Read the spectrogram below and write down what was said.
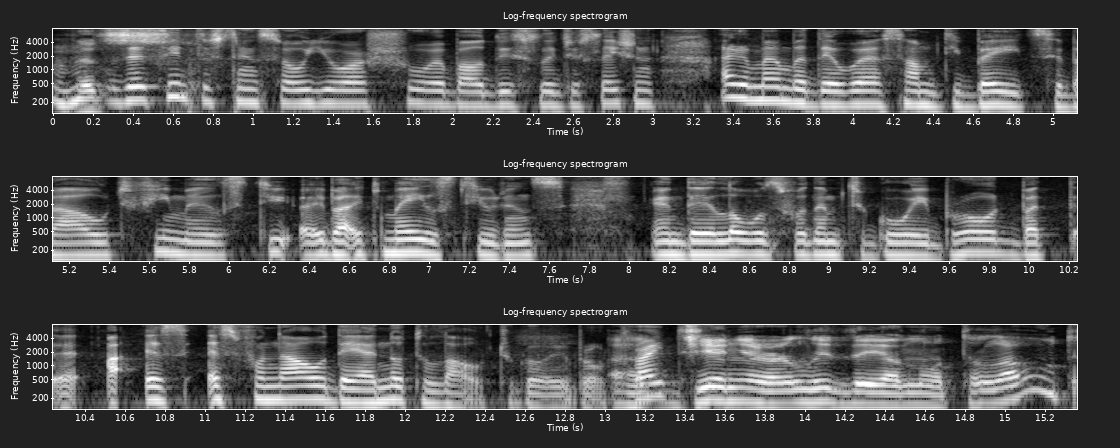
Mm-hmm. That's, That's, interesting. So you are sure about this legislation? I remember there were some debates about female about male students and the allowance for them to go abroad. But uh, as as for now, they are not allowed to go abroad, uh, right? Generally, they are not allowed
